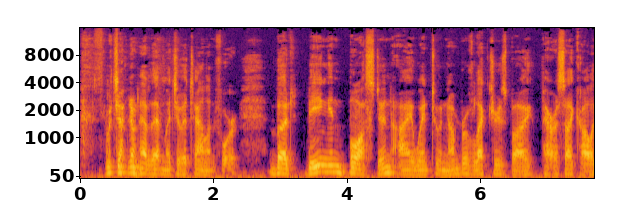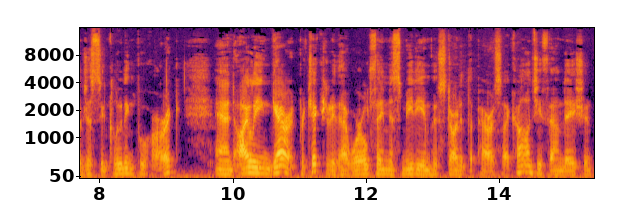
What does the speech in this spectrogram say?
which I don't have that much of a talent for. But being in Boston, I went to a number of lectures by parapsychologists, including Puharich, and Eileen Garrett, particularly that world famous medium who started the Parapsychology Foundation,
